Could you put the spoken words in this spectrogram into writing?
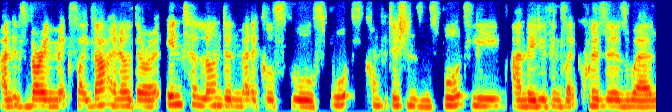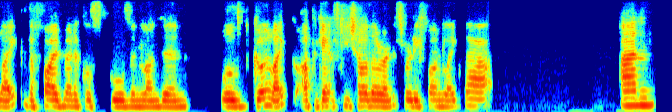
and it's very mixed like that. I know there are inter London medical school sports competitions and sports leagues, and they do things like quizzes where like the five medical schools in London will go like up against each other, and it's really fun like that. And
